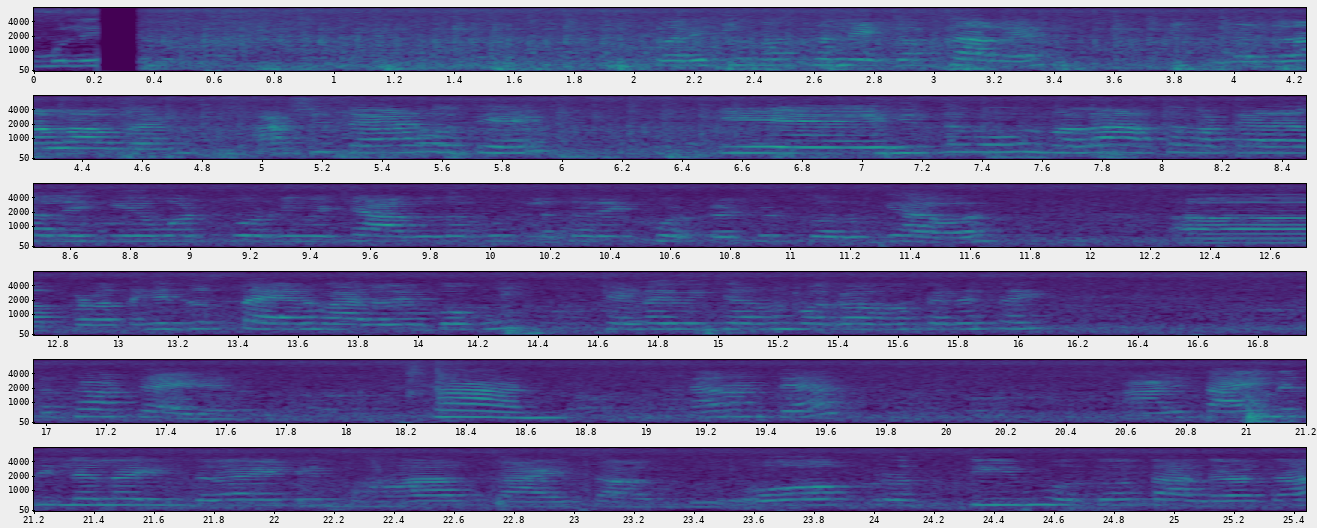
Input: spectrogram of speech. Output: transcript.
मुली बरेच मस्त मेकअप चालू आहे. गजरा लावलाय. अशी तयार होते की हिचं बघून मला असं वाटायला लागलं की वट पौर्णिमेच्या अगोदर कुठलं तर एक फोटोशूट करून घ्यावं. पण आता हेच तयार व्हायला बघू त्यांना विचारून बघावं. खरं साई? कसं वाटतं आयडिया छान. काय म्हणते आणि ताईने दिलेला इंद्रायणी भात काय सांगू? अप्रतिम होतो तांदळाचा.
